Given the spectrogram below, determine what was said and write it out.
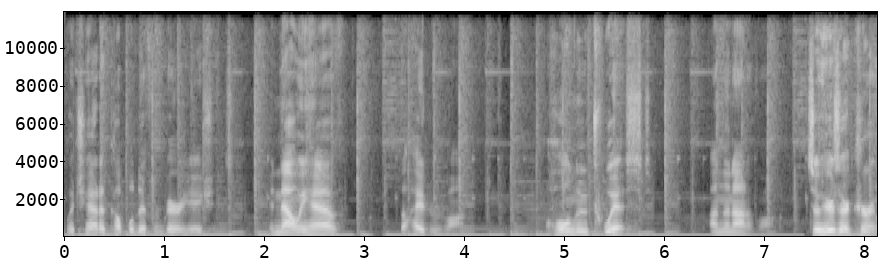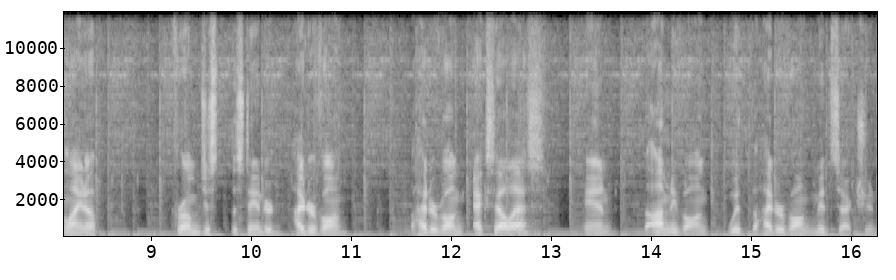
which had a couple different variations. And now we have the Hydra Vong, a whole new twist on the Nona Vong. So here's our current lineup from just the standard Hydra Vong, the Hydra Vong XLS, and the Omni Vong with the Hydra Vong midsection.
